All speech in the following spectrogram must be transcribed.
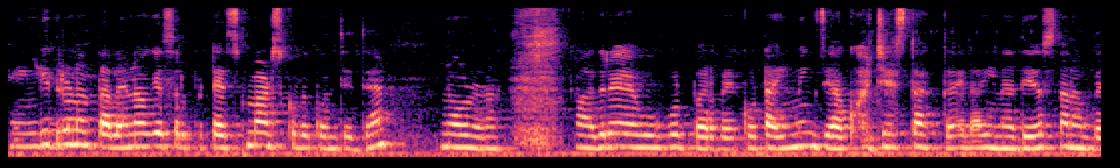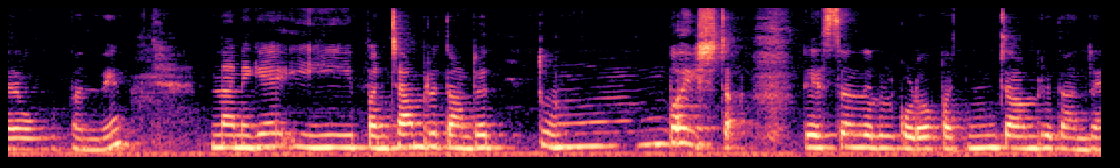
ಹೆಂಗಿದ್ರು ನಾನು ತಲೆನೋವಿಗೆ ಸ್ವಲ್ಪ ಟೆಸ್ಟ್ ಮಾಡಿಸ್ಕೋಬೇಕು ಅಂತಿದ್ದೆ. ನೋಡೋಣ. ಆದರೆ ಹೋಗ್ಬಿಟ್ಟು ಬರಬೇಕು. ಟೈಮಿಂಗ್ಸ್ ಯಾಕೋ ಅಡ್ಜಸ್ಟ್ ಆಗ್ತಾ ಇಲ್ಲ. ಇನ್ನು ದೇವಸ್ಥಾನಕ್ಕೆ ಬೇರೆ ಹೋಗ್ಬಿಟ್ಟು ಬಂದ್ವಿ. ನನಗೆ ಈ ಪಂಚಾಮೃತ ಅಂದರೆ ತುಂಬ ಇಷ್ಟ. ದೇವಸ್ಥಾನದಲ್ಲಿ ಕೊಡೋ ಪಂಚಾಮೃತ ಅಂದರೆ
